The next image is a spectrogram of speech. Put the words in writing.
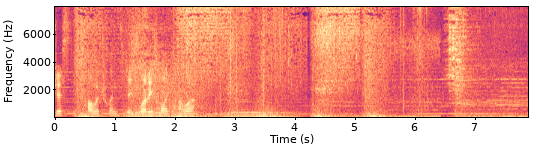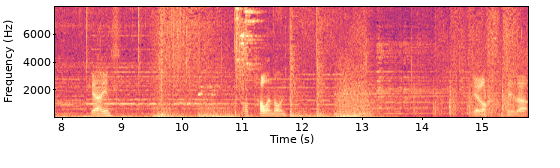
Suggested power 20. What is my power? Game. Oh, power 9. Yeah, I'll do that.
